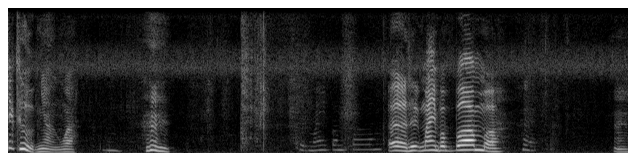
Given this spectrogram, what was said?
จักถึกหยังวะถูกไหมป้อมเออถึกไม้ป้อมๆบ่อืม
